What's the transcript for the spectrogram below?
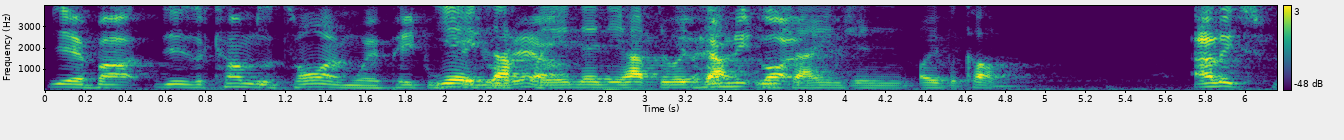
Yeah, but there's a comes a time where people Yeah, exactly, and then you have to adapt many- and like- change and overcome. Alex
